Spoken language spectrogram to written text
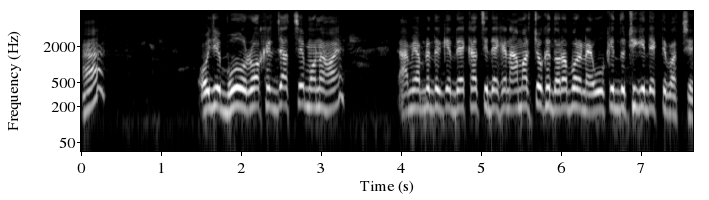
হ্যাঁ? ওই যে বউ রকেট যাচ্ছে মনে হয়। আমি আপনাদেরকে দেখাচ্ছি, দেখেন, আমার চোখে ধরা পড়ে না ও কিন্তু ঠিকই দেখতে পাচ্ছে।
